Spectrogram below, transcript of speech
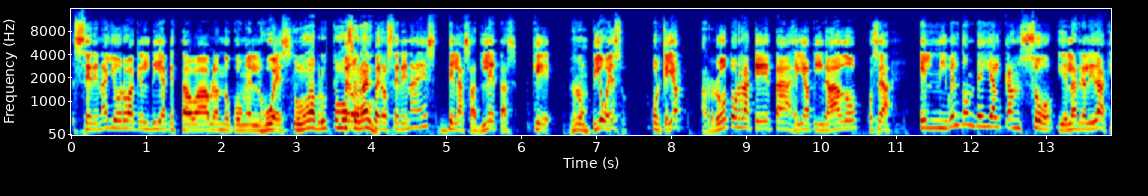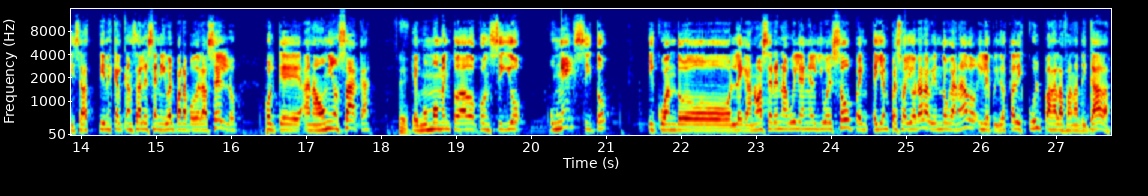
Serena lloró aquel día que estaba hablando con el juez. Tuvo un abrupto Pero- emocional. Pero, Serena es de las atletas que rompió eso. Porque ella ha roto raquetas, ella ha tirado. O sea, el nivel donde ella alcanzó, y es la realidad, quizás tienes que alcanzar ese nivel para poder hacerlo, porque a Naomi Osaka, Sí. que en un momento dado consiguió un éxito, y cuando le ganó a Serena Williams en el US Open, ella empezó a llorar habiendo ganado y le pidió hasta disculpas a la fanaticada.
